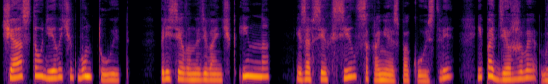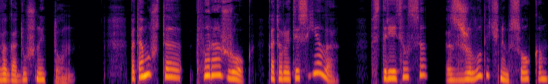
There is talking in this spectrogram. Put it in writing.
часто у девочек бунтует. Присела на диванчик Инна, изо всех сил сохраняя спокойствие и поддерживая благодушный тон. Потому что творожок, который ты съела, встретился с желудочным соком.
